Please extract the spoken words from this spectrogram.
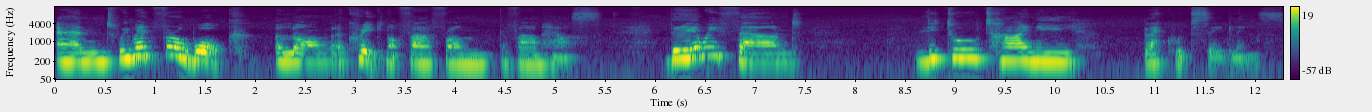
and we went for a walk along a creek not far from the farmhouse. There we found little tiny blackwood seedlings.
